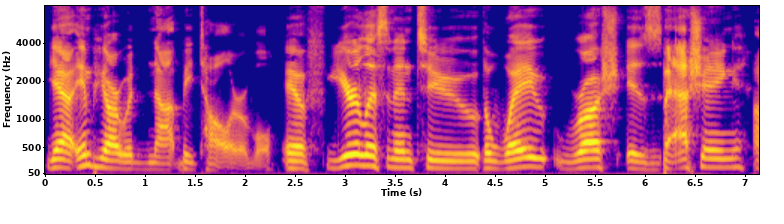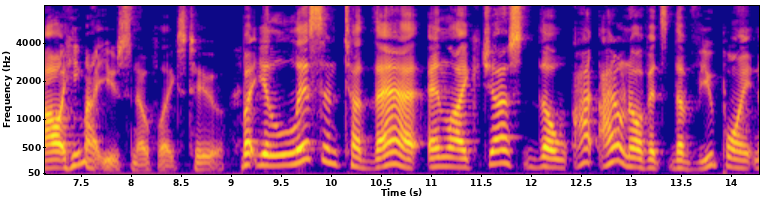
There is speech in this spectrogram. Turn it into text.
yeah, NPR would not be tolerable. If you're listening to the way Rush is bashing, oh, he might use snowflakes too. But you listen to that and like just the, I, I don't know if it's the viewpoint,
